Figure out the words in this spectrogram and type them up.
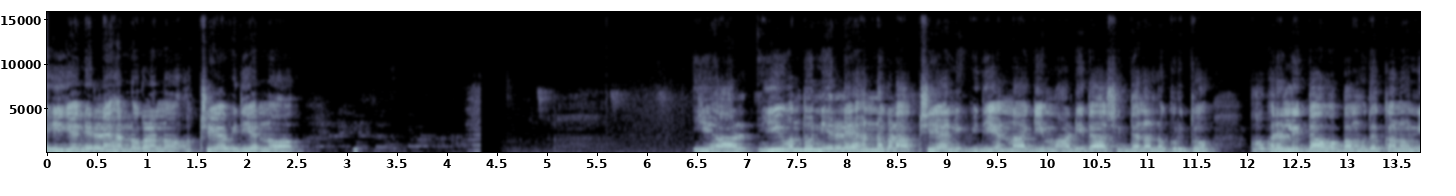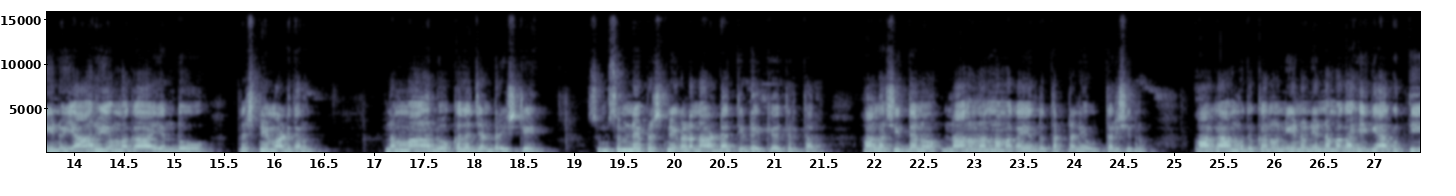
ಹೀಗೆ ನೇರಳೆ ಹಣ್ಣುಗಳನ್ನು, ಅಕ್ಷಯ ವಿಧಿಯನ್ನು ಈ ಈ ಒಂದು ನೇರಳೆ ಹಣ್ಣುಗಳ ಅಕ್ಷಯ ವಿಧಿಯನ್ನಾಗಿ ಮಾಡಿದ ಸಿದ್ಧನನ್ನು ಕುರಿತು ಅವರಲ್ಲಿದ್ದ ಒಬ್ಬ ಮುದುಕನು, ನೀನು ಯಾರು ಮಗ? ಎಂದು ಪ್ರಶ್ನೆ ಮಾಡಿದನು. ನಮ್ಮ ಲೋಕದ ಜನರು ಇಷ್ಟೇ. ಸುಮ್ ಸುಮ್ಮನೆ ಪ್ರಶ್ನೆಗಳನ್ನು ಅಡ್ಡತ್ತಿಡ್ಡ ಕೇಳ್ತಿರ್ತಾರೆ ಆಗ ಸಿದ್ಧನು, ನಾನು ನನ್ನ ಮಗ ಎಂದು ತಟ್ಟನೆ ಉತ್ತರಿಸಿದನು. ಆಗ ಮುದುಕನು, ನೀನು ನಿನ್ನ ಮಗ ಹೀಗೆ ಆಗುತ್ತಿ?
